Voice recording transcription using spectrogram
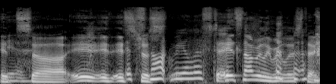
it's uh, it, it- it's, It's just not realistic. It's not really realistic.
